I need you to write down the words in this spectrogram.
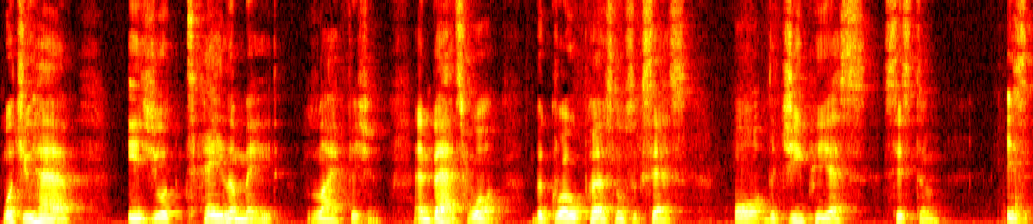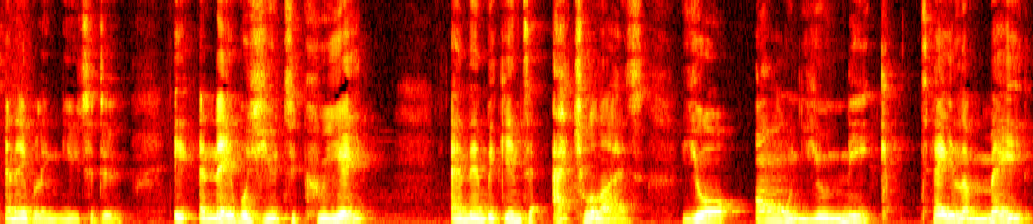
what you have is your tailor made life vision. And that's what the Grow Personal Success or the GPS system is enabling you to do. It enables you to create and then begin to actualize your own unique, tailor made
